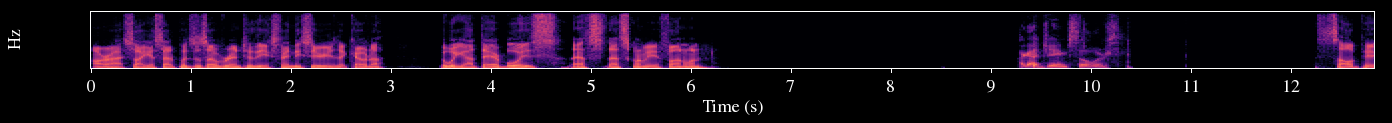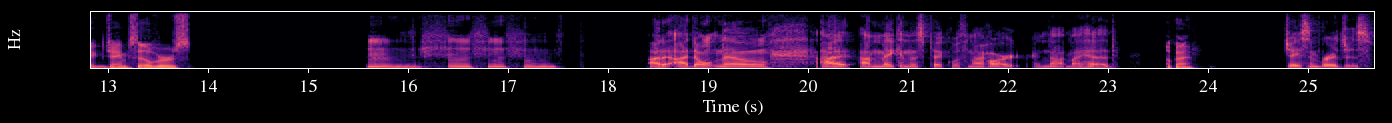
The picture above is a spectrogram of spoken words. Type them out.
All right, so I guess that puts us over into the Xfinity series at COTA. Who we got there, boys? That's that's going to be a fun one. I got James Silvers. That's a solid pick, James Silvers. Hmm. Hmm, hmm, hmm. I, d- I don't know. I I'm making this pick with my heart and not my head. Okay, Jason Bridges.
